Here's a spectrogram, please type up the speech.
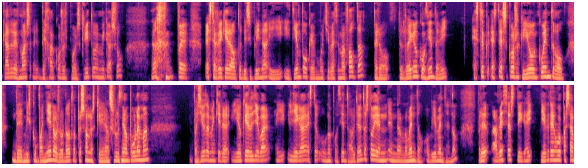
cada vez más eh, dejar cosas por escrito en mi caso. pues este requiere autodisciplina y, tiempo que muchas veces me falta, pero te lo tengo consciente. Este, estas cosas que yo encuentro de mis compañeros o de otras personas que han solucionado un problema, pues yo también quiero, yo quiero llevar, llegar a este 1%. Habitualmente estoy en, en, el momento, obviamente, ¿no? Pero a veces digo, yo tengo que pasar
